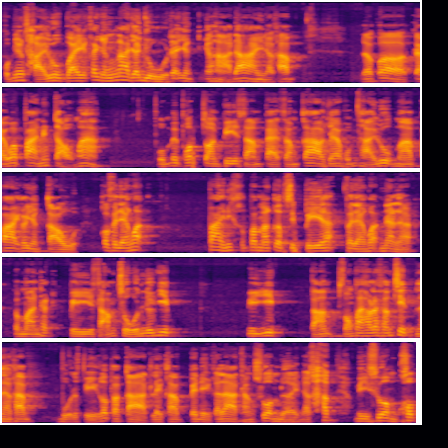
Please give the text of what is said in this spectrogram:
ผมยังถ่ายรูปไว้ก็ยังน่าจะอยู่ได้ยังยังหาได้นะครับ แล้วก็แต่ว่าป้ายนั้นเก่ามาก ผมไปพบตอนปี 38 39ใช่ไหมผมถ่ายรูปมาป้ายก็ยังเก่า ก็แสดงว่าป้ายนี้ประมาณเกือบ10 ปีแล้วแสดงว่านั่นแหละประมาณทักปี 30 หรือ20ปี20 3 2530นะครับบุตรฝีก็ประกาศเลยครับเป็นเอกราชทางส้วมเลยนะครับ มีส้วมครบ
